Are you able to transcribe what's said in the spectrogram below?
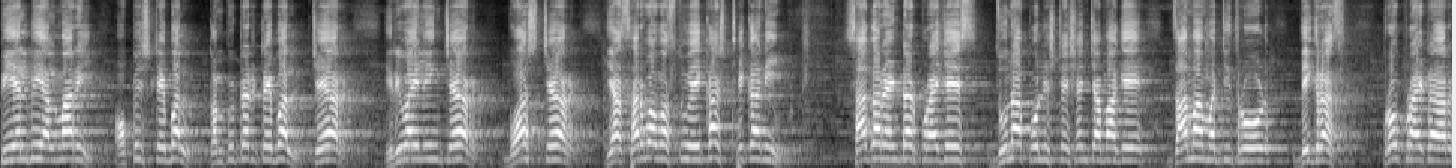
P L B अलमारी office table computer table chair revolving chair boss chair या सर्व वस्तू एकाच ठिकाणी. सागर एंटरप्राइजेस जुना पोलीस स्टेशनच्या मागे Jama Masjid road Digras. Proprietor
